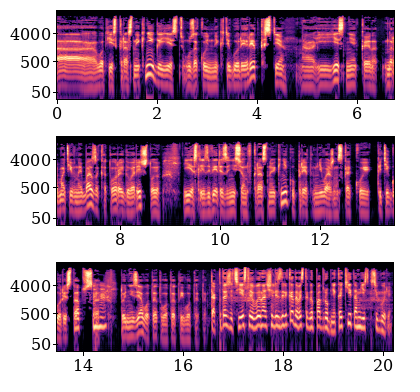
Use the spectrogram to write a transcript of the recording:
А, вот есть красная книга, есть узаконенные категории редкости, а, и есть некая нормативная база, которая говорит, что если зверь занесен в красную книгу, при этом неважно с какой категории статуса, угу. то нельзя вот это, вот это и вот это. Так, подождите, если вы начали издалека, давайте тогда подробнее. Какие там есть категории?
